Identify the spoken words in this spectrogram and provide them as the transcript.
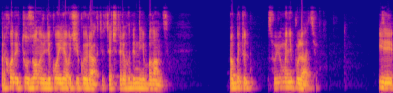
приходить в ту зону, від якої я очікую реакцію. Це 4 годинний баланс. Робить тут свою маніпуляцію. І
